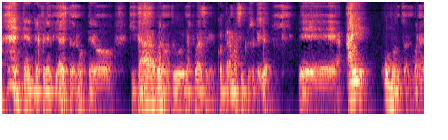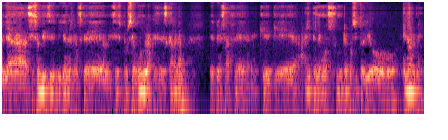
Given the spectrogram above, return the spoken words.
en referencia a esto, ¿no? Pero quizá, bueno, tú nos puedas contar más incluso que yo. hay un montón, bueno, ya si son 16 millones las que, 16 por segundo las que se descargan, eh, pensad que, ahí tenemos un repositorio enorme.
